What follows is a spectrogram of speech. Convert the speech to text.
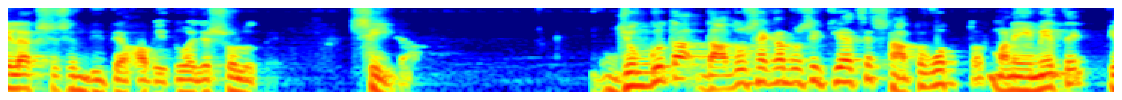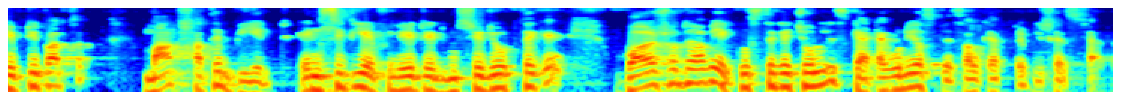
রিল্যাক্সেশন দিতে হবে দু হাজার ষোলোতে। সেইটা। যোগ্যতা দ্বাদশ একাদশে কি আছে? স্নাতকোত্তর মানে এম এতে ফিফটি পার্সেন্ট মার্কস সাথে বিএড এনসিটি অ্যাফিলিয়েটেড ইনস্টিটিউট থেকে। বয়স হতে হবে একুশ থেকে চল্লিশ ক্যাটাগরি ও স্পেশাল ক্ষেত্রে বিশেষ ছাড়।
